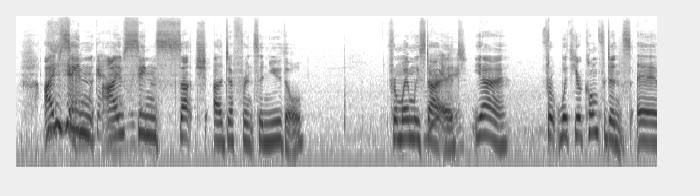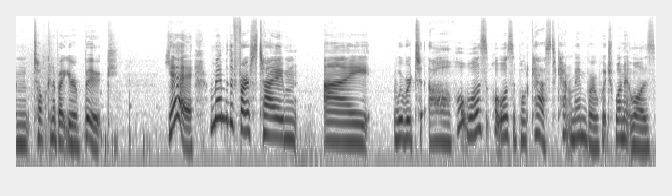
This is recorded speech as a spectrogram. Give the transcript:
I've Yeah, seen getting there, we're I've seen such a difference in you though. From when we started. Really? Yeah. For, with your confidence um, talking about your book. Yeah. Remember the first time I we were t- oh what was what was the podcast? I can't remember which one it was.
